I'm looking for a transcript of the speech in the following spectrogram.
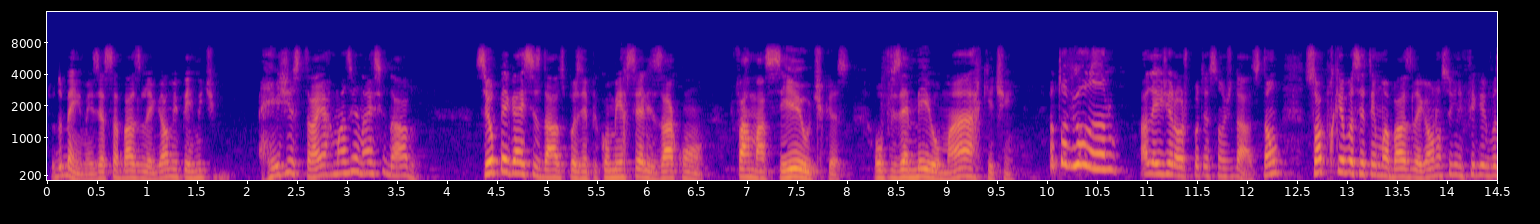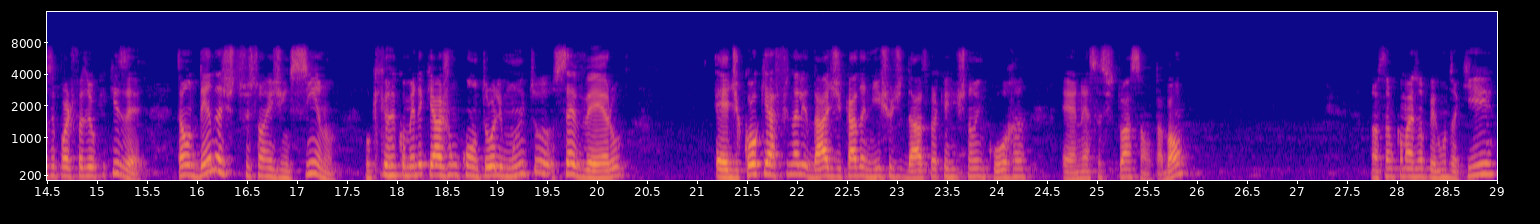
Tudo bem, mas essa base legal me permite registrar e armazenar esse dado. Se eu pegar esses dados, por exemplo, e comercializar com farmacêuticas ou fizer mail marketing, eu estou violando a Lei Geral de Proteção de Dados. Então, só porque você tem uma base legal não significa que você pode fazer o que quiser. Então, dentro das instituições de ensino, o que eu recomendo é que haja um controle muito severo é, de qual que é a finalidade de cada nicho de dados para que a gente não incorra é, nessa situação, tá bom? Nós estamos com mais uma pergunta aqui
